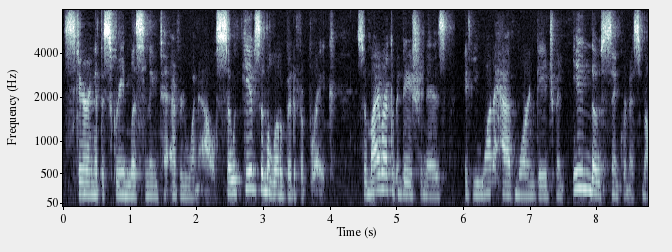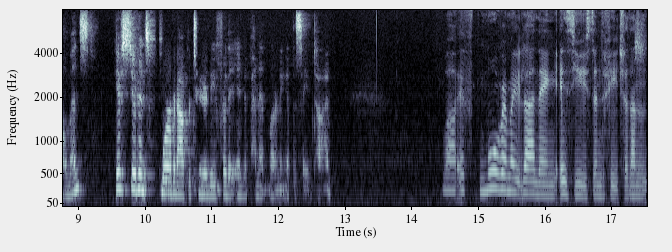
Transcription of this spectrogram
staring at the screen, listening to everyone else. So it gives them a little bit of a break. So my recommendation is if you want to have more engagement in those synchronous moments, give students more of an opportunity for the independent learning at the same time. Well, if more remote learning is used in the future, then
